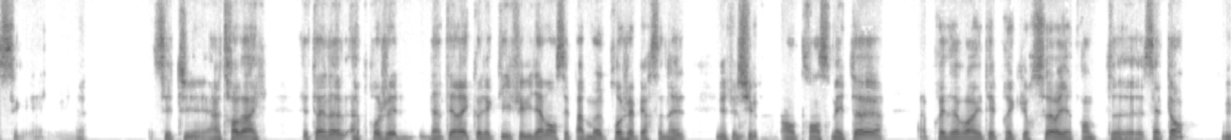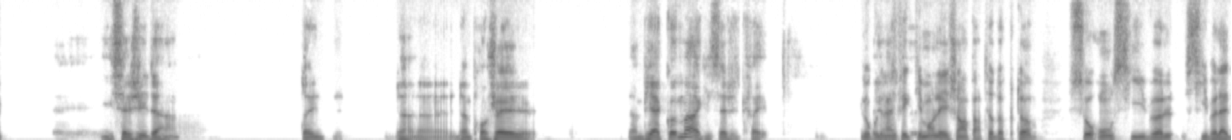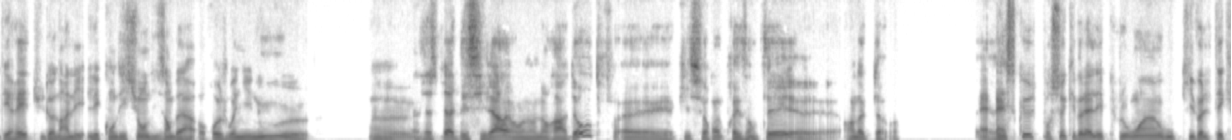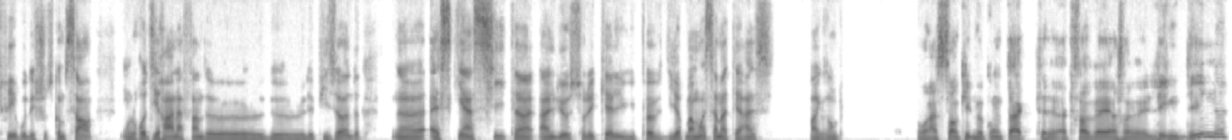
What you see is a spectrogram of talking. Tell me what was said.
C'est un travail, c'est un, projet d'intérêt collectif, évidemment. C'est pas mon projet personnel. Je suis en transmetteur après avoir été précurseur il y a 37 ans il s'agit d'un d'un projet, d'un bien commun qu'il s'agit de créer. Donc là, effectivement, les gens, à partir d'octobre, sauront s'ils veulent, s'ils veulent adhérer. Tu donneras les, conditions en disant bah, rejoignez-nous. Euh, euh. J'espère que d'ici là, on en aura d'autres euh, qui seront présentés en octobre. E est-ce que pour ceux qui veulent aller plus loin ou qui veulent t'écrire ou des choses comme ça, on le redira à la fin de, l'épisode, euh, est-ce qu'il y a un site, un, lieu sur lequel ils peuvent dire bah, moi ça m'intéresse, par exemple? Pour l'instant, qu'ils me contactent à travers euh, LinkedIn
